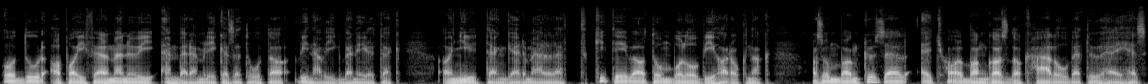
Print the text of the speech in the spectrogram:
Oddur apai felmenői emberemlékezet óta Vinavígben éltek, a nyílt tenger mellett, kitéve a tomboló viharoknak, azonban közel egy halban gazdag hálóvetőhelyhez,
